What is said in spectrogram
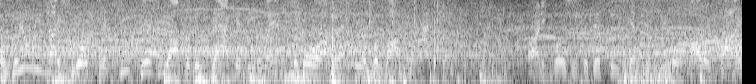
Oh, really nice work to keep busy off of his back as he lands some more offense here from Bobby. All right, he closes the distance, gets the single collar tie.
